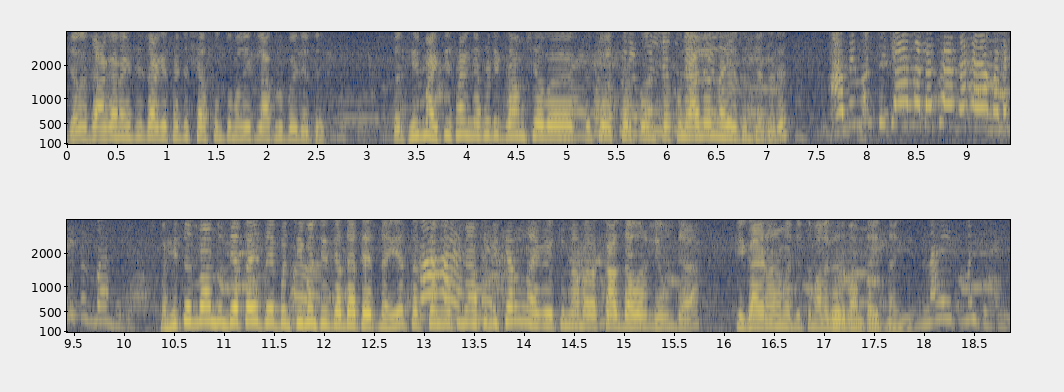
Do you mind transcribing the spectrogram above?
ज्याला जागा नाही त्या जागेसाठी शासन तुम्हाला एक लाख रुपये देते तर ही माहिती सांगण्यासाठी ग्रामसेवक किंवा सरपंच कुणी आलेलं नाहीये तुमच्याकडे? आम्ही म्हणतो की आम्हाला बांधू दे मग हिथंच बांधून देता येते पण ती म्हणते का देता येत नाहीये तर त्यांना तुम्ही असं विचारलं नाही का? तुम्ही आम्हाला कागदावर लिहून द्या की गायरानामध्ये तुम्हाला घर बांधता येत नाहीये. नाहीच म्हणते ती.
